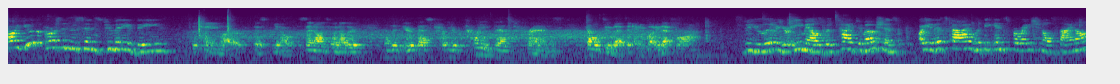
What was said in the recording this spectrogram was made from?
Are you the person who sends too many of these? the chain letter, just, you know, send on to another, another, your best, fr- your twenty best friends. Don't do that to anybody, that's wrong. Do you litter your emails with typed emotions? Are you this guy with the inspirational sign-off?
